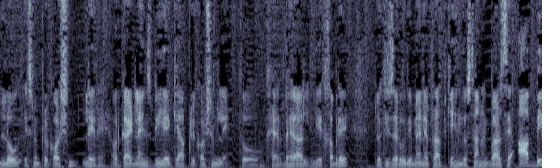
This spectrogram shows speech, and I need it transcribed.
लोग इसमें प्रिकॉशन ले रहे हैं और गाइडलाइंस भी है कि आप प्रिकॉशन लें। तो खैर बहरहाल ये खबरें जो कि ज़रूरी मैंने प्राप्त की हिंदुस्तान अखबार से। आप भी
